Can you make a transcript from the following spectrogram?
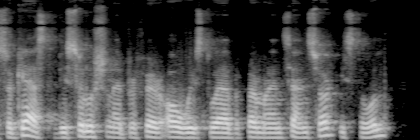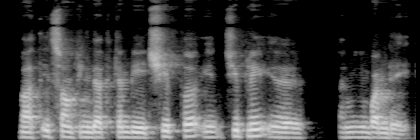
suggest this solution. I prefer always to have a permanent sensor installed, but it's something that can be cheap, in, cheaply uh, in one day.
